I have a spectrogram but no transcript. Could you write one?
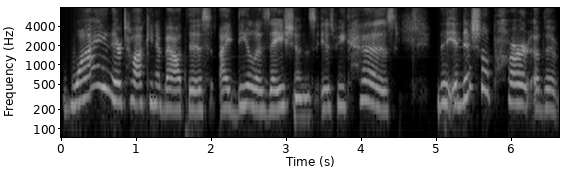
why they're talking about this idealizations is because the initial part of the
